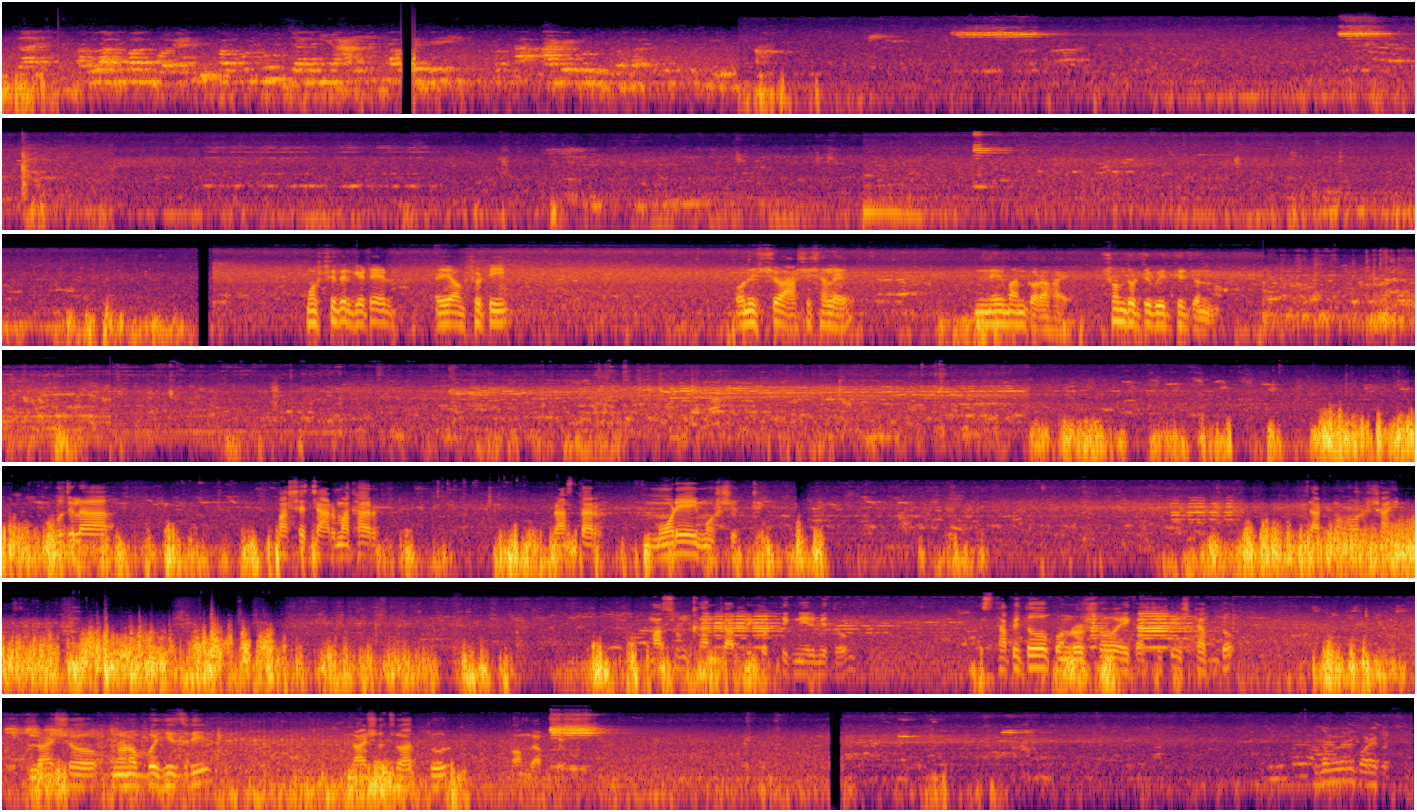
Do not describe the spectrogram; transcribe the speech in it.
আল্লাহ পাক বলেন সকলু জামিয়ান তাহলে যেই কথা আগে বলি কথা মসজিদের গেটের এই অংশটি উনিশশো আশি সালে নির্মাণ করা হয় সৌন্দর্য বৃদ্ধির জন্য। উপজেলা পাশে চার মাথার রাস্তার মোড়ে এই মসজিদটি। জাটমোহর শাহী মাসুম খান কাবলি কর্তৃক নির্মিত, স্থাপিত পনেরোশো একাশি খ্রিস্টাব্দ নয়শো উননব্বই হিজড়ি, নয়শো চুয়াত্তর বঙ্গাব্দ। জন্মদিনের পরে করছি।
